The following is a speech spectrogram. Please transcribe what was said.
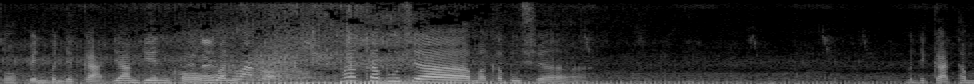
ก็เป็นบรรยากาศยามเย็นของวันมาคาบูชามาคาบูชา บรรยากาศธรรม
